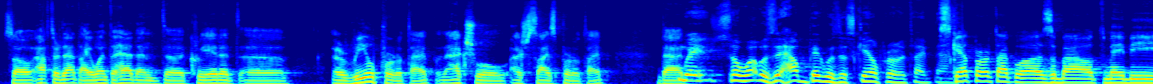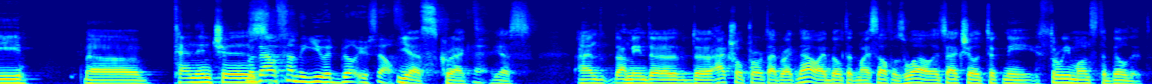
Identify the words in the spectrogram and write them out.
So after that, I went ahead and uh, created uh, a real prototype, an actual size prototype That Wait, so what was it? How big was the scale prototype then? scale prototype was about maybe uh, 10 inches. But that was something you had built yourself. Yes, correct. Yes. And I mean, the, the actual prototype right now, I built it myself as well. It's actually took me three months to build it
